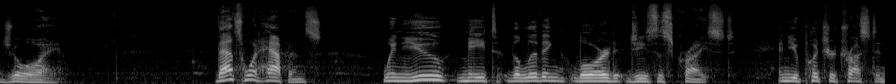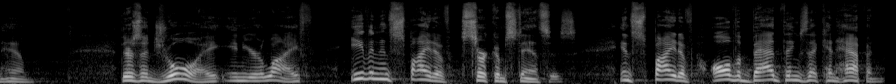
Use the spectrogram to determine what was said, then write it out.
joy. That's what happens when you meet the living Lord Jesus Christ and you put your trust in Him. There's a joy in your life, even in spite of circumstances, in spite of all the bad things that can happen.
